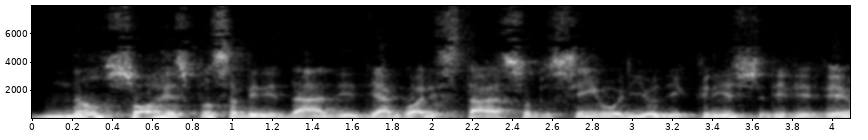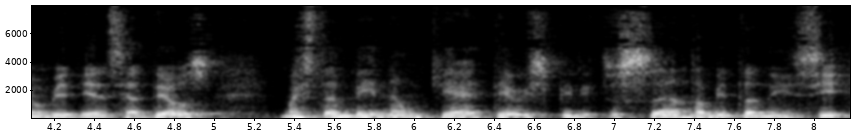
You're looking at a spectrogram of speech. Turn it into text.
não só a responsabilidade de agora estar sob o senhorio de Cristo, de viver em obediência a Deus, mas também não quer ter o Espírito Santo habitando em si,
